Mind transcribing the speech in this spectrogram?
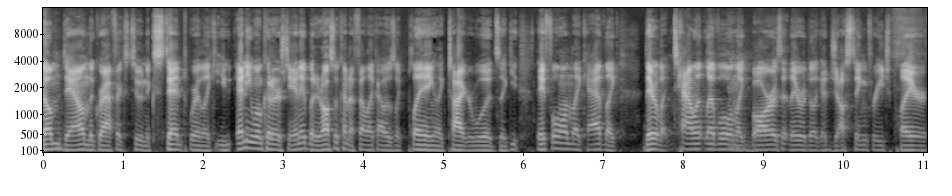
dumb down the graphics to an extent where like you anyone could understand it, but it also kind of felt like I was like playing like Tiger Woods. Like you, they full on like had like their like talent level and like bars that they were like adjusting for each player.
